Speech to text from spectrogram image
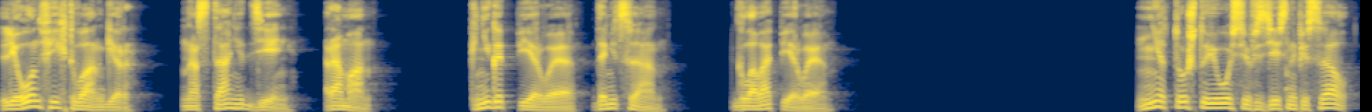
Леон Фихтвангер. Настанет день. Роман. Книга первая. Домициан. Глава первая. Нет, то, что Иосиф здесь написал,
